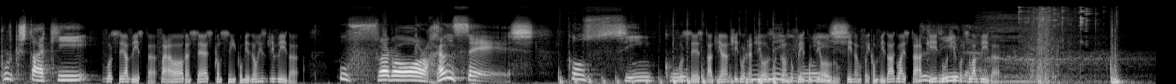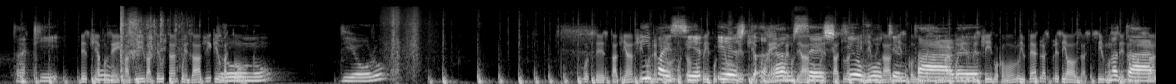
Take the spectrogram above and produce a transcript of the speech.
Porque está aqui Você avista. Faraó Ramsés com 5 milhões de vida. O faraó Ramsés com 5 Você está diante do grandioso ouro. milhões. Se não foi convidado a estar aqui, lute por vida. sua vida. Está aqui Este que o o matou. trono de ouro. Você está diante E vai ser este Este é por Ramsés que eu vou tentar, eh, e matar.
